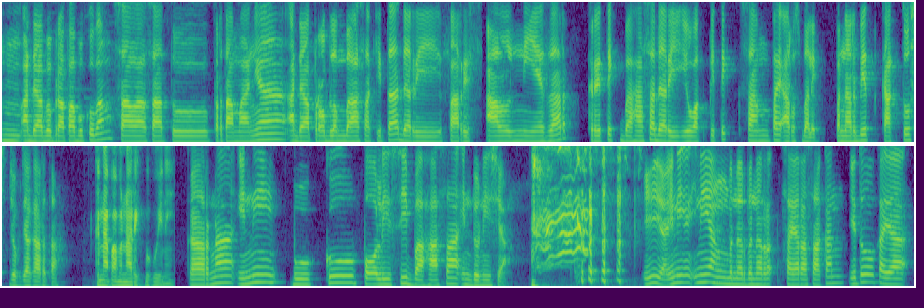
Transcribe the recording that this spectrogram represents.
Hmm, ada beberapa buku bang. Salah satu pertamanya ada problem bahasa kita dari Faris Al Niezar, kritik bahasa dari Iwak Pitik sampai arus balik. Penerbit Kaktus Yogyakarta. Kenapa menarik buku ini? Karena ini buku polisi bahasa Indonesia. Iya, ini ini yang benar-benar saya rasakan itu kayak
